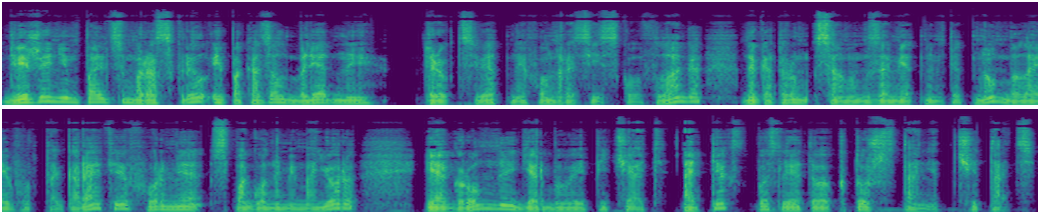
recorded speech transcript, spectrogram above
Движением пальцем раскрыл и показал бледный трехцветный фон российского флага, на котором самым заметным пятном была его фотография в форме с погонами майора и огромная гербовая печать. А текст после этого кто ж станет читать?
